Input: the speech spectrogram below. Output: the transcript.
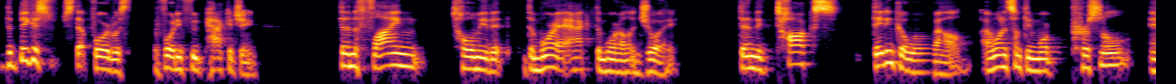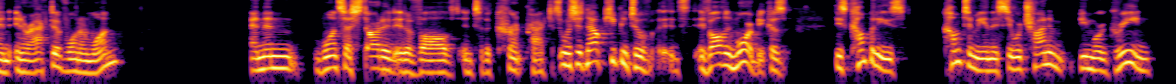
the biggest step forward was avoiding food packaging then the flying told me that the more i act the more i'll enjoy then the talks they didn't go well. I wanted something more personal and interactive, one on one. And then once I started, it evolved into the current practice, which is now keeping to it's evolving more because these companies come to me and they say, We're trying to be more green.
